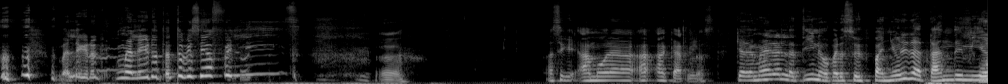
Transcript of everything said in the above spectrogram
Me alegro, que- me alegro tanto que seas feliz. Ah, Así que amor a, a- a Carlos, que además era latino, pero su español era tan de mierda.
